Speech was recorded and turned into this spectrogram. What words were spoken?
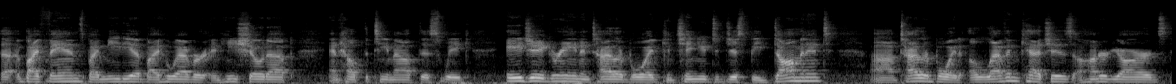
uh, by fans, by media, by whoever, and he showed up and helped the team out this week. AJ Green and Tyler Boyd continued to just be dominant. Uh, Tyler Boyd, 11 catches, 100 yards.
